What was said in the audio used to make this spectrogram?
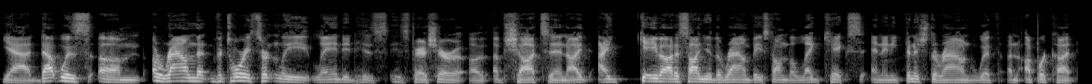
Yeah, that was um, a round that Vettori certainly landed his his fair share of, of, shots in. I I gave Adesanya the round based on the leg kicks, and then he finished the round with an uppercut.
